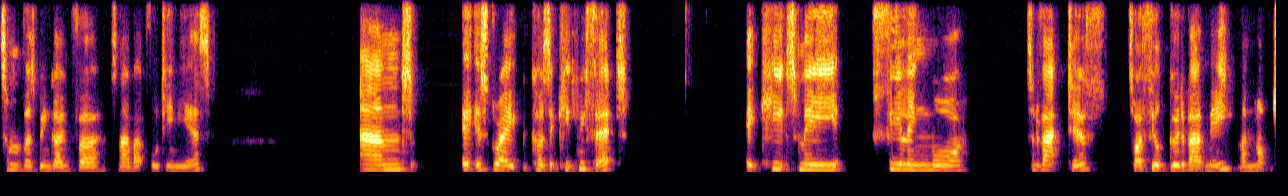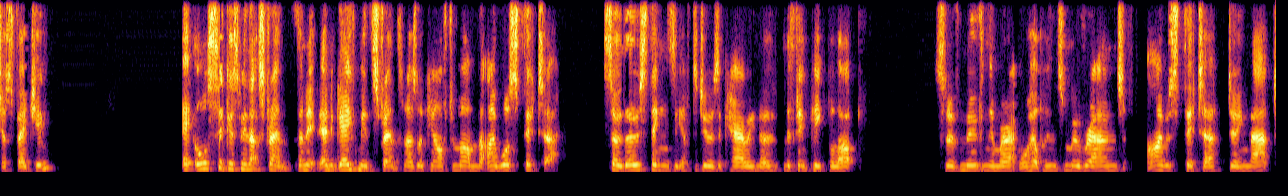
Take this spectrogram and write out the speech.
some of us been going for it's now about 14 years. And it is great because it keeps me fit. It keeps me feeling more sort of active. So I feel good about me. I'm not just vegging. It also gives me that strength. And it, and it gave me the strength when I was looking after mum that I was fitter. So those things that you have to do as a carer, you know, lifting people up, sort of moving them around or helping them to move around, I was fitter doing that.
